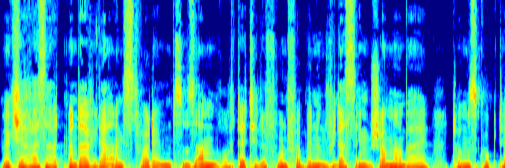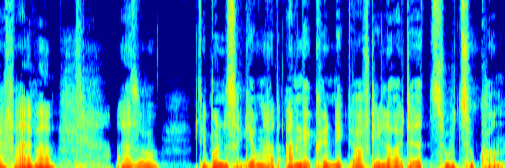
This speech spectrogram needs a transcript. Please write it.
Möglicherweise hat man da wieder Angst vor dem Zusammenbruch der Telefonverbindung, wie das eben schon mal bei Thomas Cook der Fall war. Also die Bundesregierung hat angekündigt, auf die Leute zuzukommen.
